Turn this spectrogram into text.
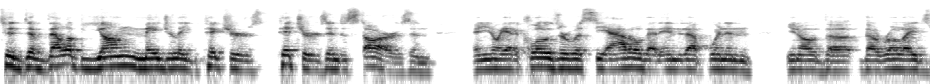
to develop young major league pitchers pitchers into stars and and you know he had a closer with Seattle that ended up winning you know the the Rolaids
